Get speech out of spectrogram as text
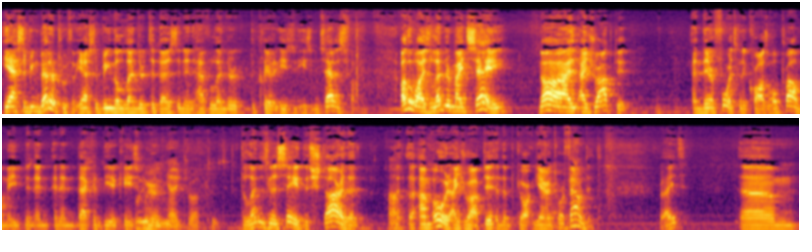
He has to bring better proof. He has to bring the lender to Bezdin and have the lender declare that he's, he's been satisfied. Otherwise, the lender might say, "No, I, I dropped it." And therefore it's going to cause a whole problem. Maybe, and, and, and then that could be a case What where mean I dropped it? the lender's going to say the star that, Ah. that I'm owed, I dropped it, and the guarantor found it, right? Um,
